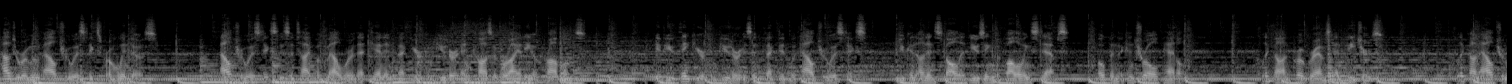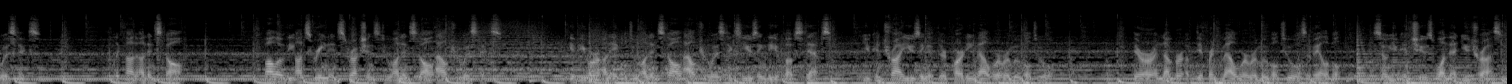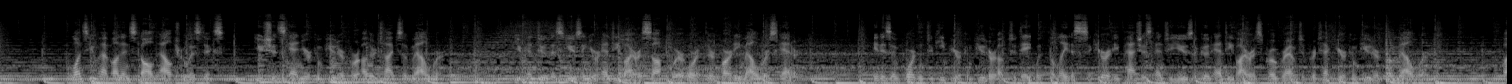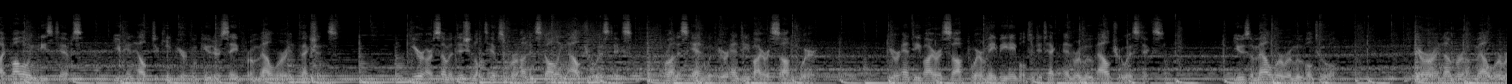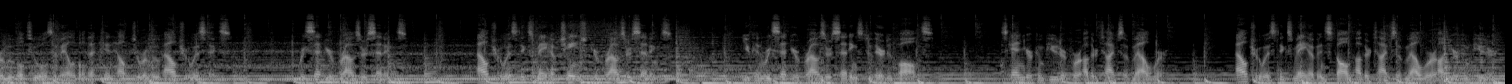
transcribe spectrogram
How to remove Altruistics from Windows. Altruistics is a type of malware that can infect your computer and cause a variety of problems. If you think your computer is infected with Altruistics, you can uninstall it using the following steps. Open the control panel. Click on Programs and Features. Click on Altruistics. Click on Uninstall. Follow the on-screen instructions to uninstall Altruistics. If you are unable to uninstall Altruistics using the above steps, you can try using a third-party malware removal tool. There are a number of different malware removal tools available, so you can choose one that you trust. Once you have uninstalled Altruistics, you should scan your computer for other types of malware. You can do this using your antivirus software or a third-party malware scanner. It is important to keep your computer up to date with the latest security patches and to use a good antivirus program to protect your computer from malware. By following these tips, you can help to keep your computer safe from malware infections. Here are some additional tips for uninstalling Altruistics. Run a scan with your antivirus software. Your antivirus software may be able to detect and remove Altruistics. Use a malware removal tool. There are a number of malware removal tools available that can help to remove Altruistics. Reset your browser settings. Altruistics may have changed your browser settings. You can reset your browser settings to their defaults. Scan your computer for other types of malware. Altruistics may have installed other types of malware on your computer.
